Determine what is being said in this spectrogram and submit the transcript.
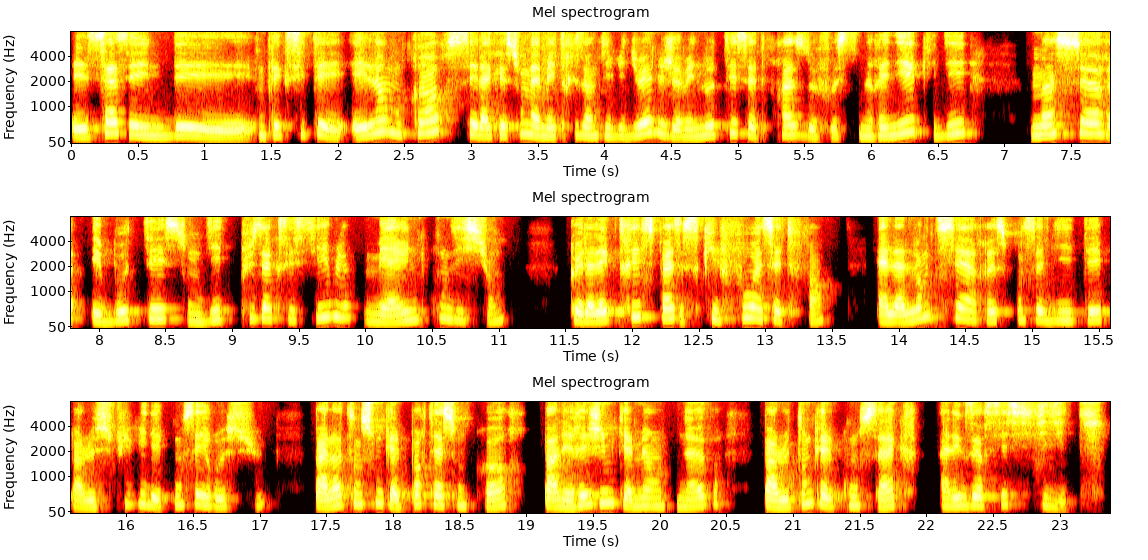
Et ça, c'est une des complexités. Et là encore, c'est la question de la maîtrise individuelle. J'avais noté cette phrase de Faustine Régnier qui dit Minceur et beauté sont dites plus accessibles, mais à une condition, que la lectrice fasse ce qu'il faut à cette fin. Elle a l'entière responsabilité par le suivi des conseils reçus, par l'attention qu'elle porte à son corps, par les régimes qu'elle met en œuvre, par le temps qu'elle consacre à l'exercice physique.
